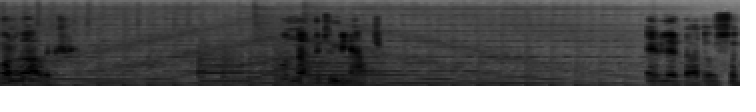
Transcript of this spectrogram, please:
Bunu da aldık. Bunlar bütün binalar. Evler daha doğrusu.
